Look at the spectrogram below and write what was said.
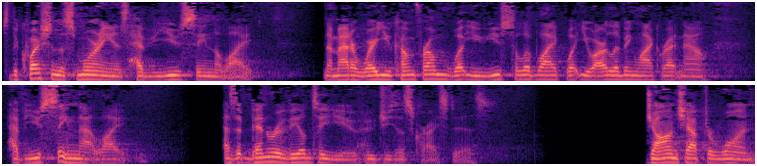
So the question this morning is, have you seen the light? No matter where you come from, what you used to live like, what you are living like right now, have you seen that light? Has it been revealed to you who Jesus Christ is? John chapter 1.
